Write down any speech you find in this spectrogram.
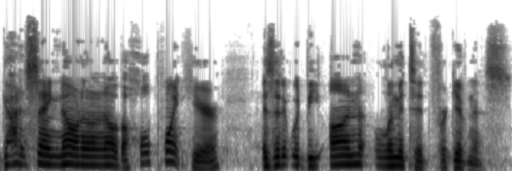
God is saying, no, no, no, no. The whole point here is that it would be unlimited forgiveness.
